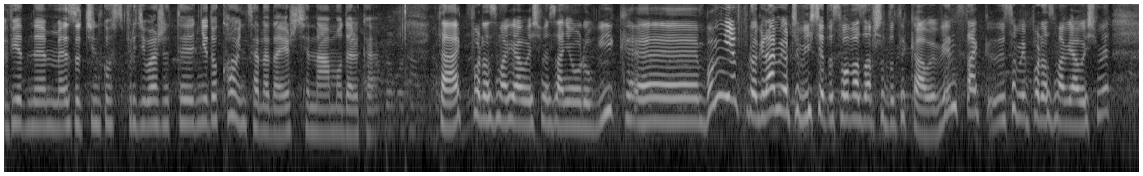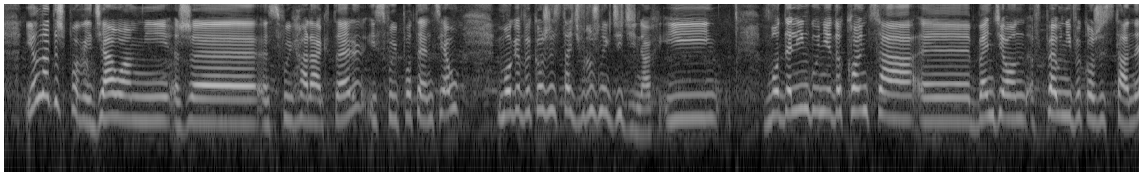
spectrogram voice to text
w jednym z odcinków stwierdziła, że ty nie do końca nadajesz się na modelkę. Tak, porozmawiałyśmy z Anią Rubik, bo mnie w programie oczywiście te słowa zawsze dotykały, więc tak sobie porozmawiałyśmy. I ona też powiedziała mi, że swój charakter i swój potencjał mogę wykorzystać w różnych dziedzinach. I w modelingu nie do końca e, będzie on w pełni wykorzystany,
